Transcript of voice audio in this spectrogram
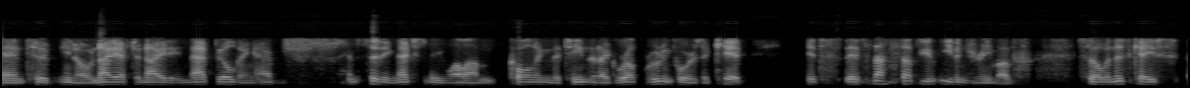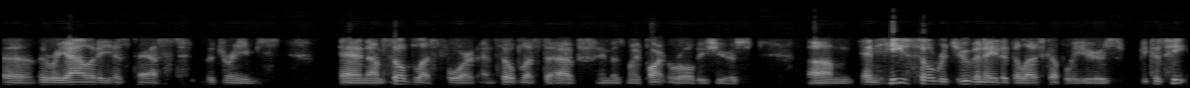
and to you know night after night in that building have him sitting next to me while I'm calling the team that I grew up rooting for as a kid, it's it's not stuff you even dream of. So in this case, uh, the reality has passed the dreams, and I'm so blessed for it, and so blessed to have him as my partner all these years. Um, and he's so rejuvenated the last couple of years because he,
